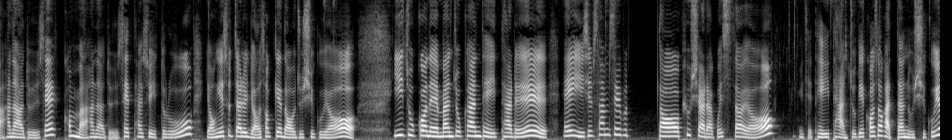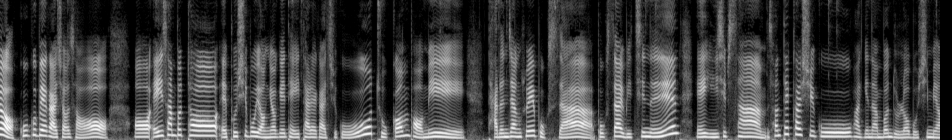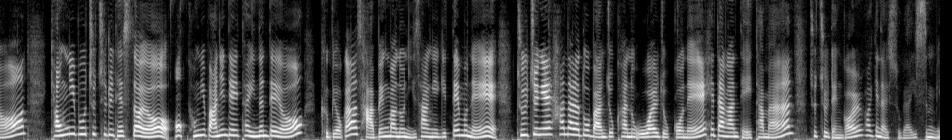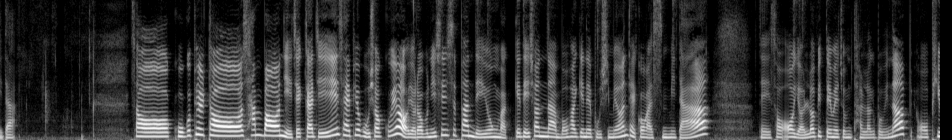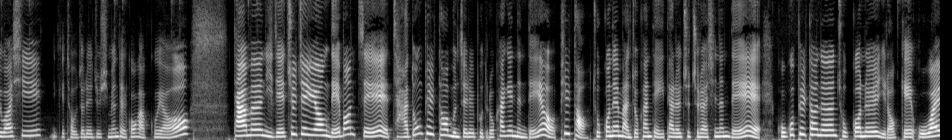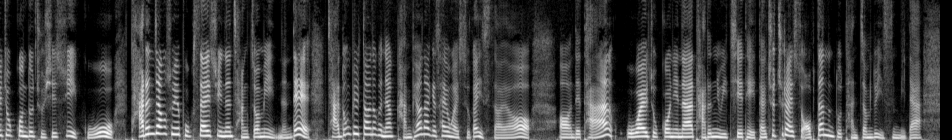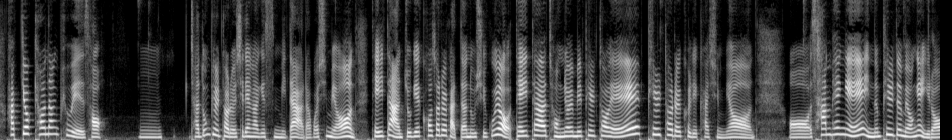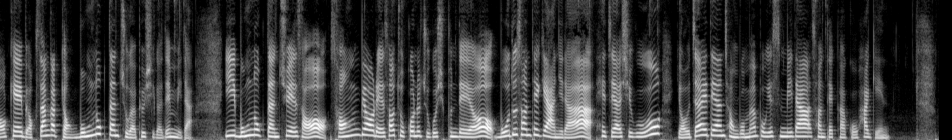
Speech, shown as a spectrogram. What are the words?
하나 둘 셋, 하나 둘 셋 할 수 있도록 0의 숫자를 6개 넣어 주시고요. 이 조건에 만족한 데이터를 A23셀부터 표시하라고 했어요. 이제 데이터 안쪽에 커서 갖다 놓으시고요. 고급에 가셔서 어, A3부터 F15 영역의 데이터를 가지고 조건 범위, 다른 장소의 복사, 복사 위치는 A23 선택하시고 확인 한번 눌러보시면 격리부 추출이 됐어요. 어, 격리부 아닌 데이터 있는데요. 급여가 400만 원 이상이기 때문에 둘 중에 하나라도 만족하는 5월 조건에 해당한 데이터만 추출된 걸 확인할 수가 있습니다. 그래서 고급 필터 3번 예제까지 살펴보셨고요. 여러분이 실습한 내용 맞게 되셨나 한번 확인해 보시면 될 것 같습니다. 네, 그래서 어, 열너비 때문에 좀 달라게 보이나? 어, B와 C 이렇게 조절해 주시면 될 것 같고요. 다음은 이제 출제 유형 네 번째 자동 필터 문제를 보도록 하겠는데요. 필터, 조건에 만족한 데이터를 추출하시는데 고급 필터는 조건을 이렇게 OR 조건도 주실 수 있고 다른 장소에 복사할 수 있는 장점이 있는데 자동 필터는 그냥 간편하게 사용할 수가 있어요. 어, 근데 단 OR 조건이나 다른 위치의 데이터를 추출할 수 없다는 또 단점도 있습니다. 합격 현황표에서 음, 자동 필터를 실행하겠습니다. 라고 하시면 데이터 안쪽에 커서를 갖다 놓으시고요. 데이터 정렬 및 필터에 필터를 클릭하시면 어, 3행에 있는 필드명에 이렇게 역삼각형 목록 단추가 표시가 됩니다. 이 목록 단추에서 성별에서 조건을 주고 싶은데요. 모두 선택이 아니라 해제하시고 여자에 대한 정보만 보겠습니다. 선택하고 확인.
